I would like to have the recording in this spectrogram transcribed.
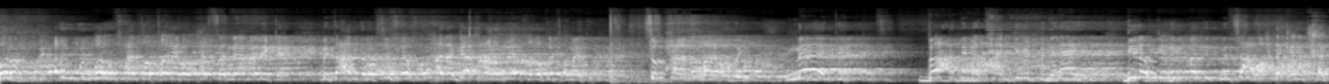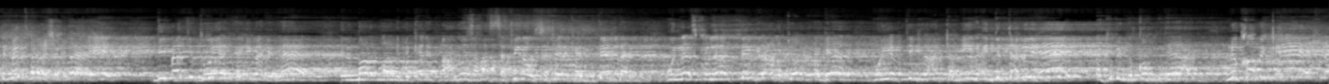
الرصيف بفرح اول مرة في حياتها طايرة وحاسة إنها ملكة. بتعدي الرصيف يا فرحانه جت عربية خبطتها ماتت. سبحان الله العظيم. ماتت بعد ما اتحجبت بدقايق. دي لو كانت ماتت من ساعة واحدة كانت خاتمتها بقى شكلها إيه؟ دي ماتت وهي كريمه لله. المراه اللي كانت مع جوزها على السفينة والسفينة كانت بتغرق والناس كلها بتجري على طيار النجاه وهي بتجري على الكمينة. أنت بتعملي إيه؟ أجيب النقاب بتاعي نقابك إيه إحنا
